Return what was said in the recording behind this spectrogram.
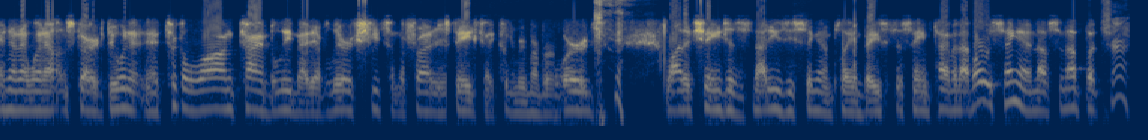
And then I went out and started doing it, and it took a long time. Believe me, I'd have lyric sheets on the front of the stage. I couldn't remember words. a lot of changes. It's not easy singing and playing bass at the same time. And I've always sang Enuff Z'Nuff, but sure.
